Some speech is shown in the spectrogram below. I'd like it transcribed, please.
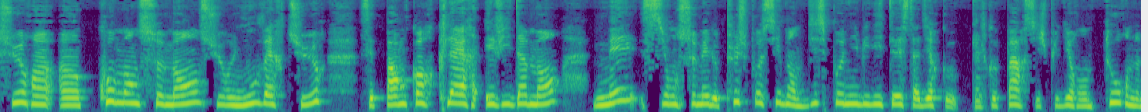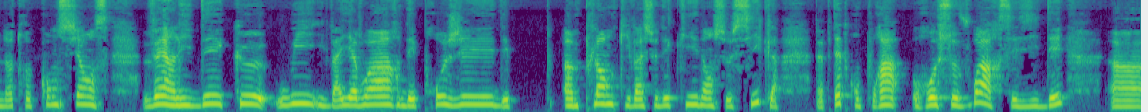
sur un, commencement, sur une ouverture. C'est pas encore clair évidemment, mais si on se met le plus possible en disponibilité, c'est-à-dire que quelque part, si je puis dire, on tourne notre conscience vers l'idée que oui, il va y avoir des projets, des un plan qui va se décliner dans ce cycle, ben, peut-être qu'on pourra recevoir ces idées euh,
